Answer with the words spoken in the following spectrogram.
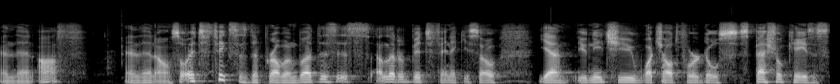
and then off and then on so it fixes the problem but this is a little bit finicky so yeah you need to watch out for those special cases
